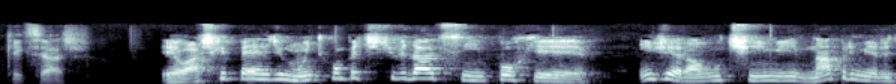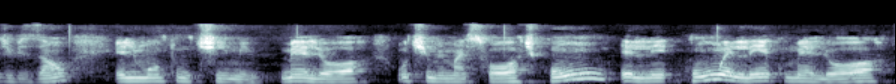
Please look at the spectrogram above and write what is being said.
o que, que você acha? Eu acho que perde muito competitividade sim, porque em geral, um time na primeira divisão, ele monta um time melhor, um time mais forte, com um, com um elenco melhor,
